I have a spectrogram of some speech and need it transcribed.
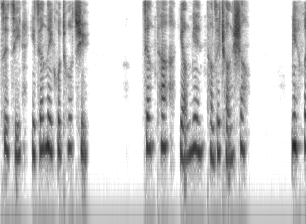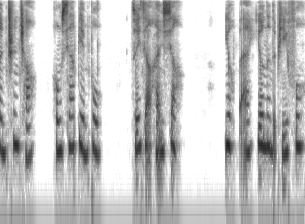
自己也将内裤脱去，将他仰面躺在床上，面泛春潮，红霞遍布，嘴角含笑，又白又嫩的皮肤，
